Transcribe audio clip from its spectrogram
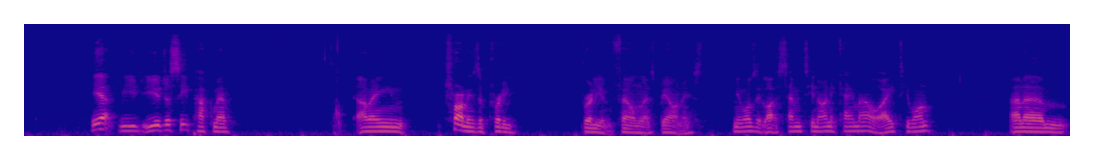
yeah, you you just see Pac-Man. I mean, Tron is a pretty brilliant film. Let's be honest. I mean, was it like '79 it came out or '81? And um,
